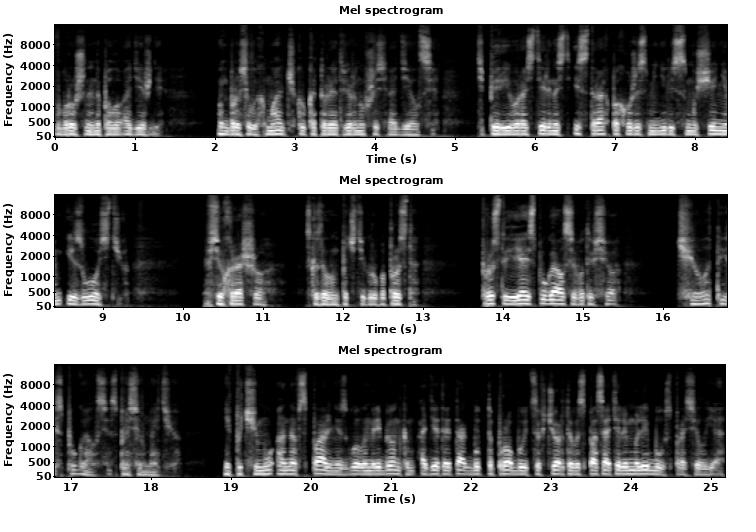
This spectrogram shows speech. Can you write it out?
в брошенной на полу одежде. Он бросил их мальчику, который, отвернувшись, оделся. Теперь его растерянность и страх, похоже, сменились смущением и злостью. «Все хорошо», — сказал он почти грубо, — «просто...» Просто я испугался, вот и все». «Чего ты испугался?» — спросил Мэтью. «И почему она в спальне с голым ребенком, одетая так, будто пробуется в чертовы спасатели Малибу?» — спросил я.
